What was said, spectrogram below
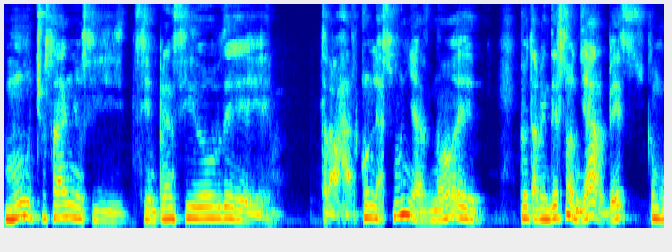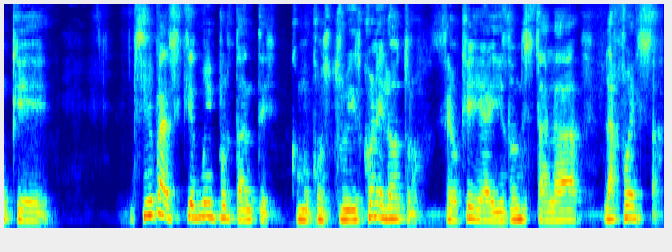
muchos años y siempre han sido de trabajar con las uñas, ¿no? pero también de soñar, ¿ves? Como que sí me parece que es muy importante, como construir con el otro. Creo que ahí es donde está la, la fuerza,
